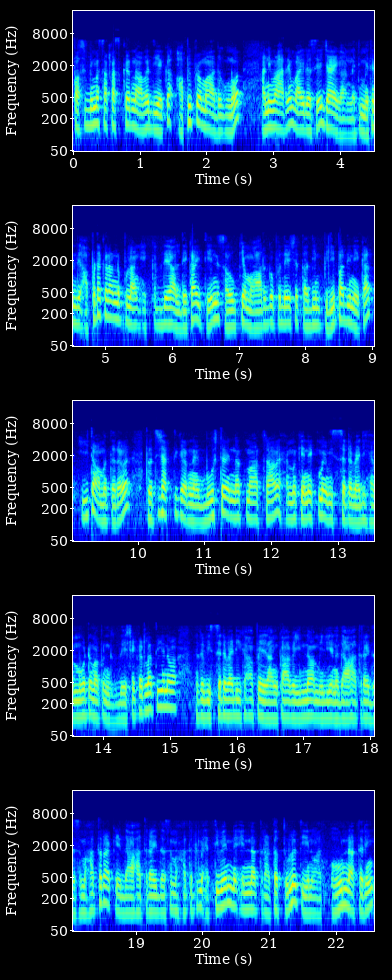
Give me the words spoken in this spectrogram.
පසුබිම සකස් කරන අවධියක අපි ප්‍රමාද වුණොත් අනිවාර්යෙන් වෛරසය ජය ගන්න. ඉතින් මෙතනදී අපිට කරන්න පුළුවන් එක දේවල් දෙකයි තියෙන්නේ. සෞඛ්‍ය මාර්ගෝපදේශ තදින් පිළිපදින එකත් ඊට අමතරව ප්‍රතිශක්තිකරණ බූස්ටර් වෙනත් මාත්‍රාව හැම කෙනෙක්ම 20ට වැඩි හැමෝටම අපි නිර්දේශ කරලා තියෙනවා. ඒතර 20ට වැඩි අපේ ලංකාවේ ඉන්නවා මිලියන 14.4ක්. ඒ 14.4ටම ඇති වෙන්න එන්නත් රට තුල තියෙනවා. ඔවුන් අතරින්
